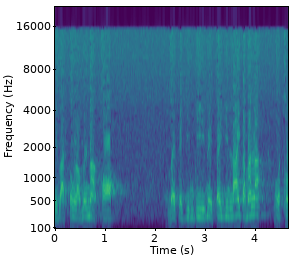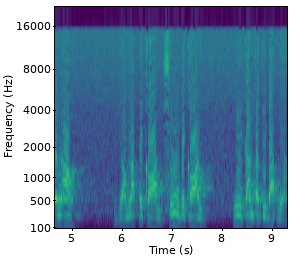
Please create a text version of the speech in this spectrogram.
ฏิบัติของเราไม่มากพอ ไม่ไปยินดีไม่ไปยินร้ายกับมันละ อดทนเอา ยอมรับไปก่อน สู้ไปก่อน นี่การปฏิบัติเนี่ย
